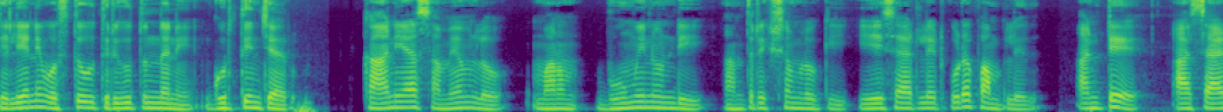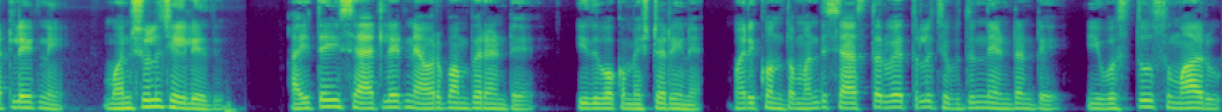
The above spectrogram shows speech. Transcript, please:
తెలియని వస్తువు తిరుగుతుందని గుర్తించారు. కానీ ఆ సమయంలో మనం భూమి నుండి అంతరిక్షంలోకి ఏ శాటిలైట్ కూడా పంపలేదు. అంటే ఆ శాటిలైట్ని మనుషులు చేయలేదు. అయితే ఈ శాటిలైట్ని ఎవరు పంపారంటే ఇది ఒక మిస్టరీనే. మరి కొంతమంది శాస్త్రవేత్తలు చెబుతుంది ఏంటంటే ఈ వస్తువు సుమారు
